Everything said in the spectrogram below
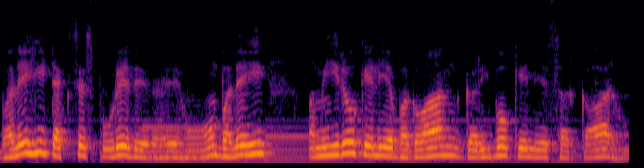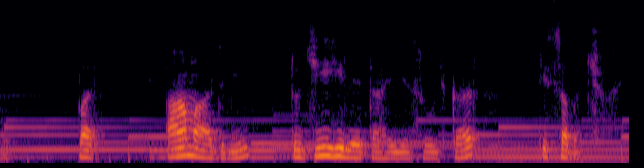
भले ही टैक्सेस पूरे दे रहे हों, भले ही अमीरों के लिए भगवान, गरीबों के लिए सरकार हो, पर आम आदमी तो जी ही लेता है ये सोचकर कि सब अच्छा है।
